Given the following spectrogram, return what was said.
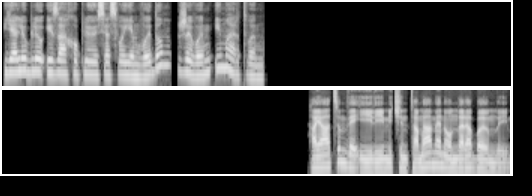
Я люблю і захоплююся своїм видом, живим і мертвим. Hayatım ve iyiliğim için tamamen onlara bağımlıyım.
